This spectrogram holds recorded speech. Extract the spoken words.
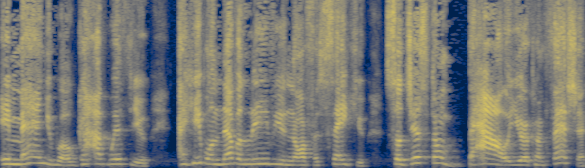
Emmanuel, God with you and he will never leave you nor forsake you. So just don't bow your confession.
